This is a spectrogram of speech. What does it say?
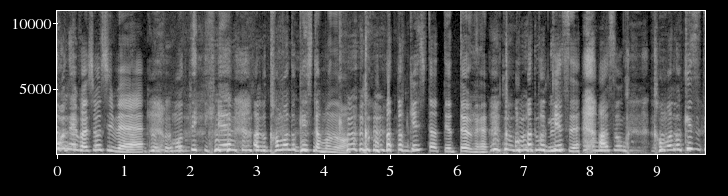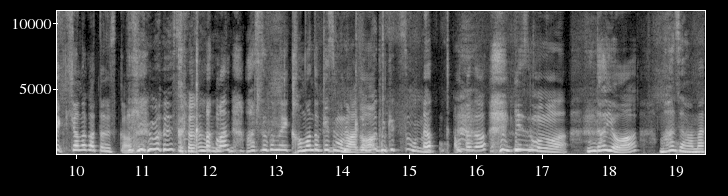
コねば少子べ持っていけ。あのかまど消したもの。かまど消したって言ったよね。かまど消す。あそうか。まど消すって聞かなかったですか？かまあそこのかまど消すものあかまのどけそうな。かまど消すものは。だよ。まずあま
